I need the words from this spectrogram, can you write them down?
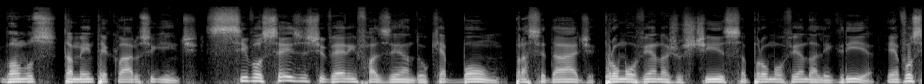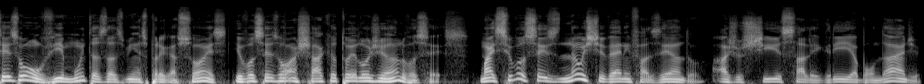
vamos também ter claro o seguinte: se vocês estiverem fazendo o que é bom para a cidade, promovendo a justiça, promovendo a alegria, é, vocês vão ouvir muitas das minhas pregações e vocês vão achar que eu estou elogiando vocês. Mas se vocês não estiverem fazendo a justiça, a alegria, a bondade,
